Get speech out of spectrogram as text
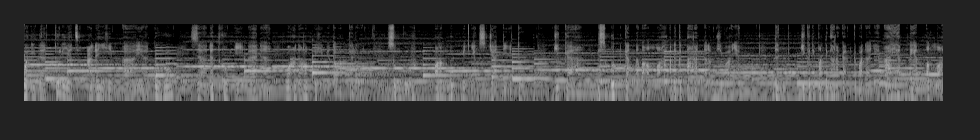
wa idza tuliyat alaihim ayatuhu zadatuhum imana wa ala rabbihim yatawakkalun. Sungguh orang mukmin yang sejati itu jika disebutkan nama Allah ada getaran dalam jiwanya dan jika diperdengarkan kepadanya ayat-ayat Allah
